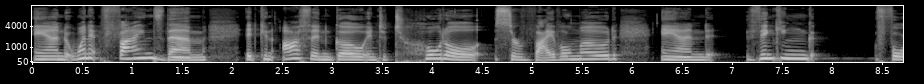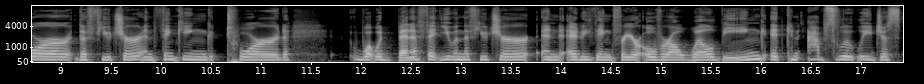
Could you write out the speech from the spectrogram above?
And when it finds them, it can often go into total survival mode and thinking for the future and thinking toward what would benefit you in the future and anything for your overall well being, it can absolutely just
